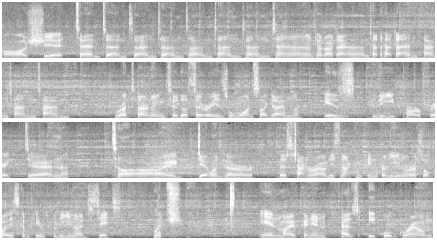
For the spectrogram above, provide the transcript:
Oh shit. 10, 10, 10, 10, 10, 10, 10, 10, 10, 10, 10, 10, 10, 10. Returning to the series once again is the perfect 10. Tye Dillinger. This time around, he's not competing for the Universal, but he's competing for the United States, which, in my opinion, has equal ground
